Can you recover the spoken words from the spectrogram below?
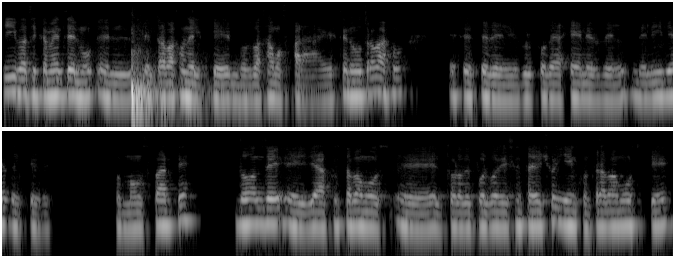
Y básicamente el, el, trabajo en el que nos basamos para este nuevo trabajo es este del grupo de AGNs del, del IRIA, del que formamos parte, donde eh, ya ajustábamos eh, el toro de polvo de 68 y encontrábamos que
